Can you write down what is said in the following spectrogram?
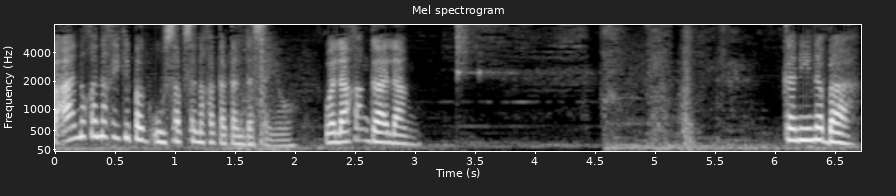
Paano ka nakikipag-usap sa nakatatanda sa'yo? Wala kang galang. Kanina ba?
